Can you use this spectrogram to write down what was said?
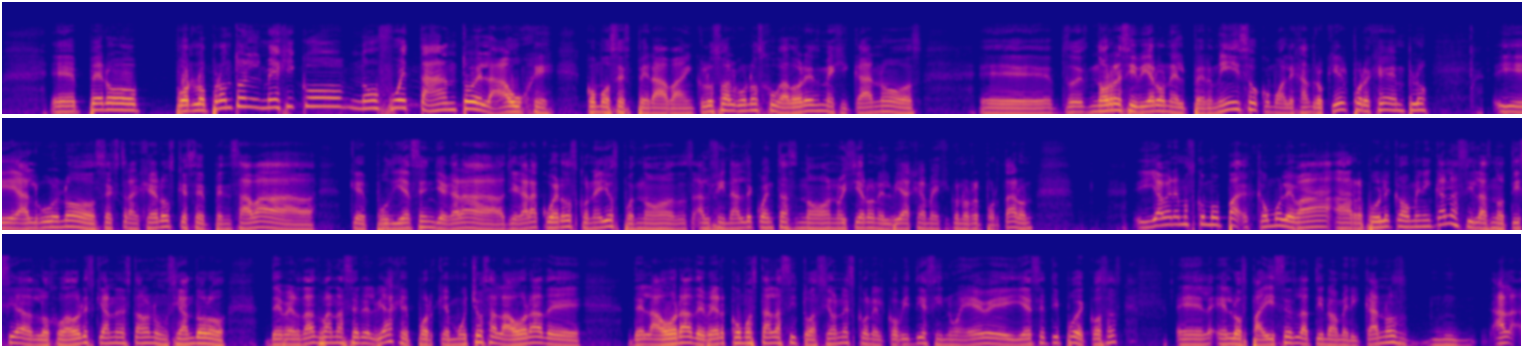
Eh, pero por lo pronto en México no fue tanto el auge como se esperaba. Incluso algunos jugadores mexicanos eh, pues, no recibieron el permiso, como Alejandro Kirk, por ejemplo, y algunos extranjeros que se pensaba que pudiesen llegar a llegar a acuerdos con ellos, pues no, al final de cuentas no, no hicieron el viaje a México, no reportaron. Y ya veremos cómo, cómo le va a República Dominicana, si las noticias, los jugadores que han estado anunciando de verdad van a hacer el viaje, porque muchos a la hora de, de la hora de ver cómo están las situaciones con el COVID-19 y ese tipo de cosas, en los países latinoamericanos, mm,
